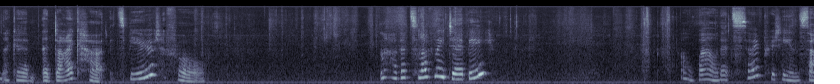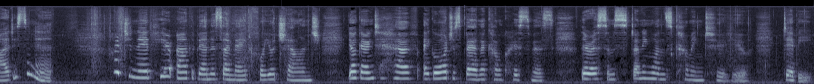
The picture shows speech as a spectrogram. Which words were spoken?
Like a, a die cut. It's beautiful. Oh, that's lovely, Debbie. Oh, wow, that's so pretty inside, isn't it? Jeanette, here are the banners I made for your challenge. You're going to have a gorgeous banner come Christmas. There are some stunning ones coming to you. Debbie,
